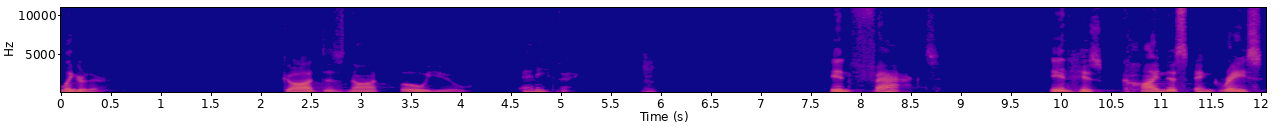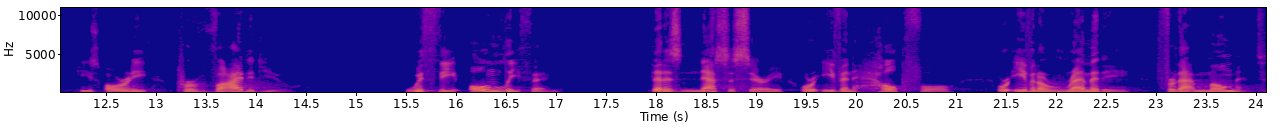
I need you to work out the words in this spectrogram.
Linger there. God does not owe you anything. In fact, in his kindness and grace, He's already provided you with the only thing that is necessary or even helpful or even a remedy for that moment,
